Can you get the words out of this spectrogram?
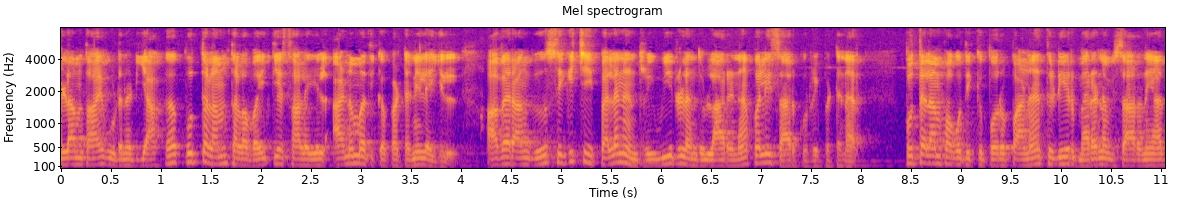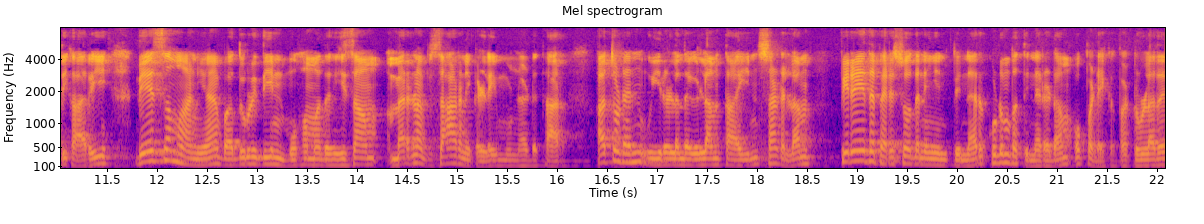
இளம் தாய் உடனடியாக புத்தளம் தள வைத்தியசாலையில் அனுமதிக்கப்பட்ட நிலையில் அவர் அங்கு சிகிச்சை பலனின்றி உயிரிழந்துள்ளார் என போலீசார் குறிப்பிட்டனர். புத்தளம் பகுதிக்கு பொறுப்பான திடீர் மரண விசாரணை அதிகாரி தேசமானிய பதுருதீன் முகமது ஹிசாம் மரண விசாரணைகளை முன்னெடுத்தார். அத்துடன் உயிரிழந்த இளம் தாயின் சடலம் பிரேத பரிசோதனையின் பின்னர் குடும்பத்தினரிடம் ஒப்படைக்கப்பட்டுள்ளது.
